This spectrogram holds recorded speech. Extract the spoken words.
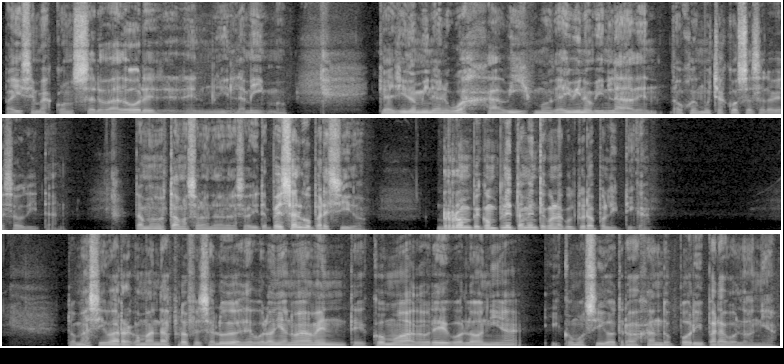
países más conservadores del islamismo que allí domina el wahhabismo, de ahí vino Bin Laden, ojo, en muchas cosas Arabia Saudita. No estamos hablando de Arabia Saudita, pero es algo parecido. Rompe completamente con la cultura política. Tomás Ibarra, ¿cómo andás, profe? Saludos desde Bolonia nuevamente. ¿Cómo adoré Bolonia y cómo sigo trabajando por y para Bolonia?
